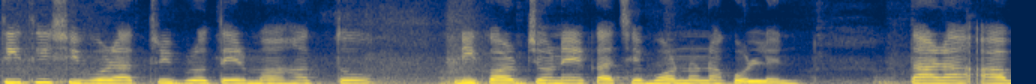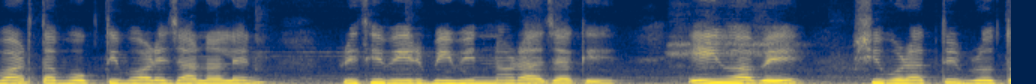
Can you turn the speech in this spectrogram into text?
তিথি শিবরাত্রি ব্রতের মাহাত্ম্য নিকটজনের কাছে বর্ণনা করলেন। তারা আবার তা ভক্তিভরে জানালেন পৃথিবীর বিভিন্ন রাজাকে। এইভাবে শিবরাত্রি ব্রত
